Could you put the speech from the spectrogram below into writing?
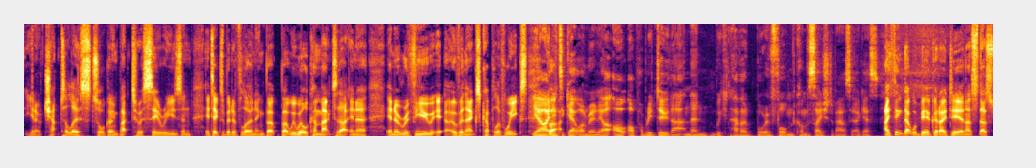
you know chapter lists or going back to a series, and it takes a bit of learning. But but we will come back to that in a in a review over the next couple of weeks. Yeah, I But need to get one really. I'll, I'll, probably do that, and then we can have a more informed conversation about it. I guess. I think that would be a good idea, and that's that's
